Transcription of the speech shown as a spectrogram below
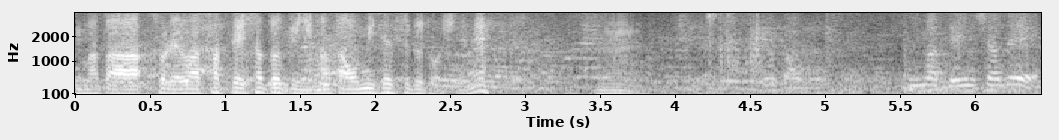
うん。またそれは撮影した時にまたお見せするとしてね。なん。今電車で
